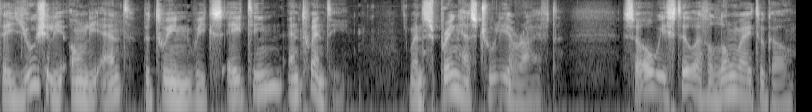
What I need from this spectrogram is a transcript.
they usually only end between weeks 18 and 20, when spring has truly arrived. So we still have a long way to go.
